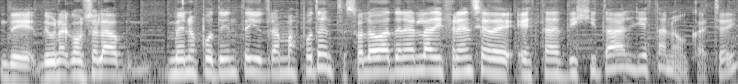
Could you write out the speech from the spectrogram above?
de, de, una consola menos potente y otra más potente. Solo va a tener la diferencia de esta es digital y esta no, ¿cachai?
